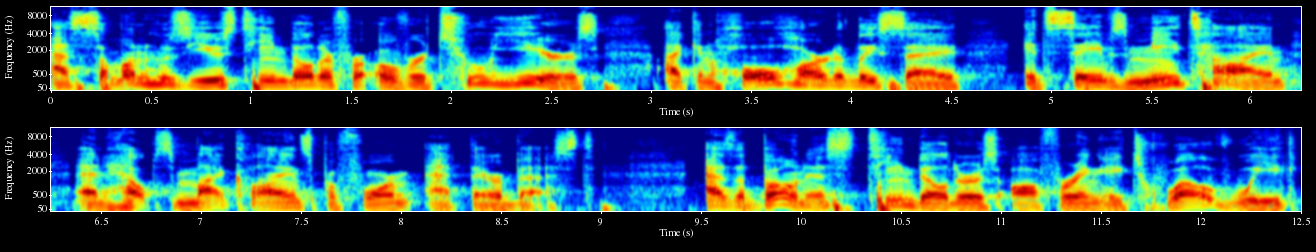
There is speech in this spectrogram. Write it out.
As someone who's used TeamBuildr for over two years, I can wholeheartedly say it saves me time and helps my clients perform at their best. As a bonus, TeamBuildr is offering a 12 week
